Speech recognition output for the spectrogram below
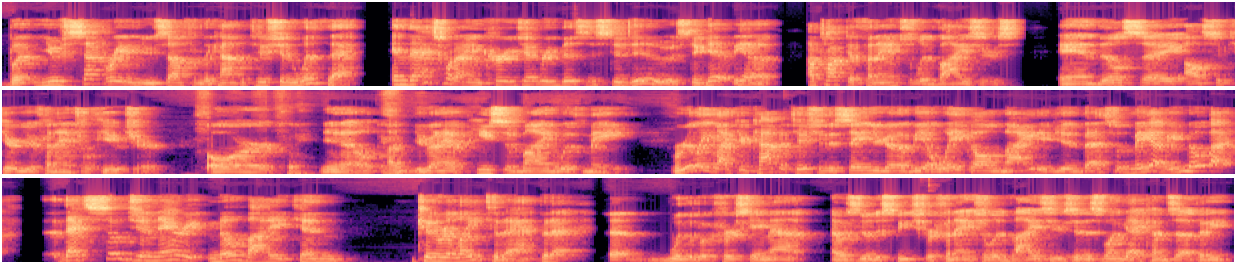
but you've separated yourself from the competition with that. And that's what I encourage every business to do is to get, you know, I'll talk to financial advisors and they'll say, I'll secure your financial future. Or, you know, you're going to have peace of mind with me really like your competition is saying you're going to be awake all night if you invest with me. I mean, nobody, that's so generic. Nobody can, can relate to that. But uh, when the book first came out, I was doing a speech for financial advisors and this one guy comes up and he,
